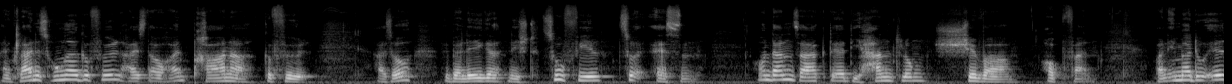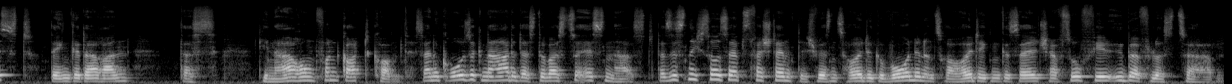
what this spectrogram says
Ein kleines Hungergefühl heißt auch ein Prana-Gefühl. Also überlege nicht zu viel zu essen. Und dann sagt er die Handlung Shiva opfern. Wann immer du isst, denke daran, dass die Nahrung von Gott kommt. Es ist eine große Gnade, dass du was zu essen hast. Das ist nicht so selbstverständlich. Wir sind es heute gewohnt, in unserer heutigen Gesellschaft so viel Überfluss zu haben.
